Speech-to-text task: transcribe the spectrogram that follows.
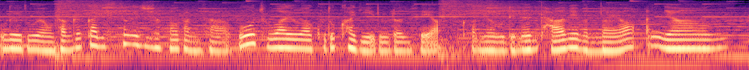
오늘도 영상 끝까지 시청해주셔서 감사하고 좋아요와 구독하기 눌러주세요. 그러면 우리는 다음에 만나요. 안녕.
